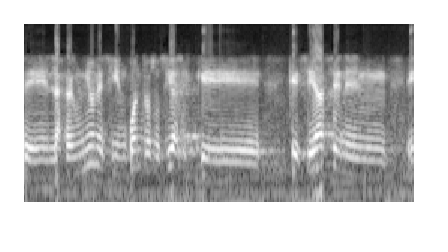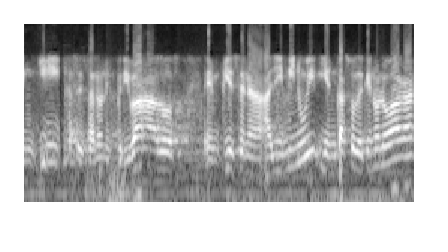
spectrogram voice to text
eh, las reuniones y encuentros sociales que que se hacen en, en quintas, en salones privados, empiecen a, a, disminuir y en caso de que no lo hagan,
